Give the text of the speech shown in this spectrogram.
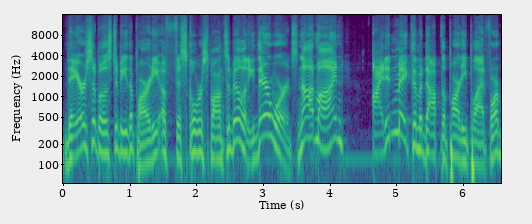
They are supposed to be the party of fiscal responsibility. Their words, not mine. I didn't make them adopt the party platform.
